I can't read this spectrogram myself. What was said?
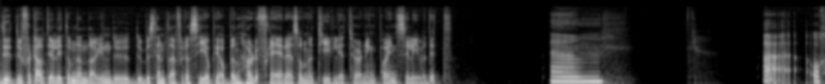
Du, du fortalte jo litt om den dagen du, du bestemte deg for å si opp jobben. Har du flere sånne tydelige turning points i livet ditt? Um, eh, åh,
